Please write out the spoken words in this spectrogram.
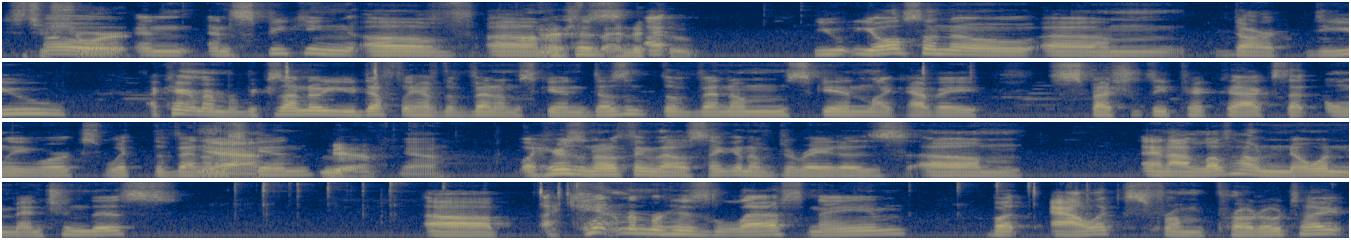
he's too oh, short and and speaking of, um, because Bandicoot. you you also know, um, Dark. Do you? I can't remember because I know you definitely have the Venom skin. Doesn't the Venom skin like have a specialty pickaxe that only works with the Venom Yeah. skin? Yeah. yeah Well, here's another thing that I was thinking of Doradas. Um, and I love how no one mentioned this. Uh, I can't remember his last name, but Alex from Prototype.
